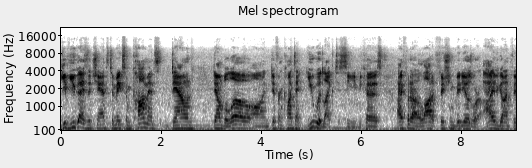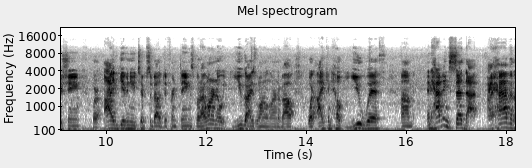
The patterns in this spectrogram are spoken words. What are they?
give you guys a chance to make some comments down down below on different content you would like to see because I've put out a lot of fishing videos where I've gone fishing, where I've given you tips about different things, but I want to know what you guys want to learn about, what I can help you with. Um, and having said that, I have an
